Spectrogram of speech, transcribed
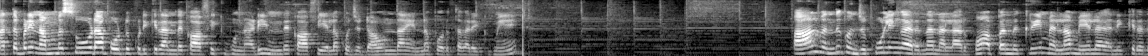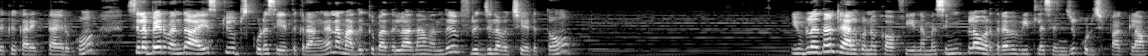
மற்றபடி நம்ம சூடாக போட்டு குடிக்கிற அந்த காஃபிக்கு முன்னாடி இந்த காஃபியெல்லாம் கொஞ்சம் டவுன் தான். என்னை பொறுத்த வரைக்குமே பால் வந்து கொஞ்சம் கூலிங்காக இருந்தால் நல்லாயிருக்கும். அப்போ அந்த க்ரீம் எல்லாம் மேலே நிற்கிறதுக்கு கரெக்டாக இருக்கும். சில பேர் வந்து ஐஸ் க்யூப்ஸ் கூட சேர்த்துக்கிறாங்க. நம்ம அதுக்கு பதிலாக தான் வந்து ஃப்ரிட்ஜில் வச்சு எடுத்தோம். இவ்வளோ தான் டால்கோனோ காஃபி நம்ம சிம்பிளாக ஒரு தடவை வீட்டில் செஞ்சு குடிச்சு பார்க்கலாம்.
